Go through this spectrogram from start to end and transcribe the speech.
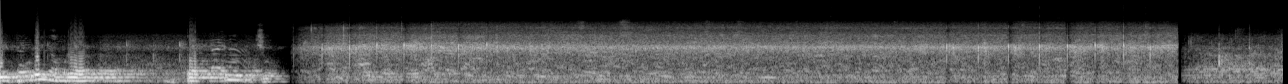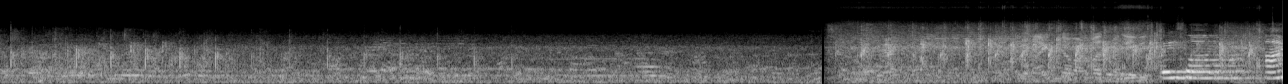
এরপরেই আমরা তত্ত্ব এরপর আর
